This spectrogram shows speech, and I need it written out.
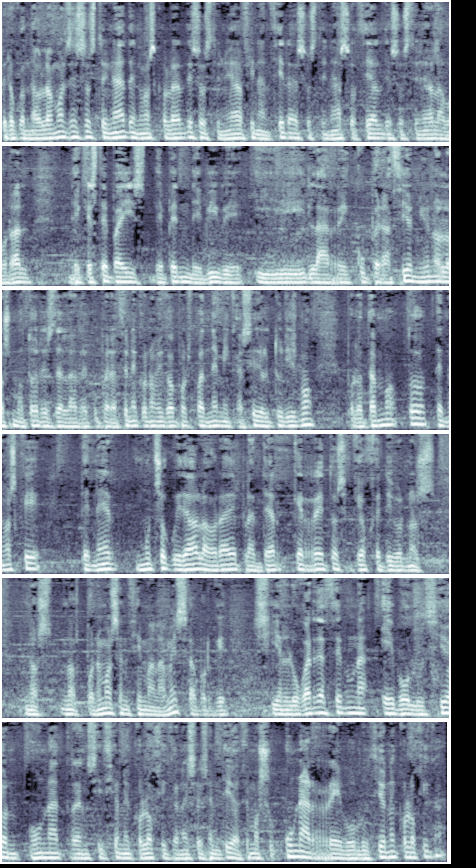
pero cuando hablamos de sostenibilidad tenemos que hablar de sostenibilidad financiera, de sostenibilidad social, de sostenibilidad laboral, de que este país depende, vive y la recuperación y uno de los motores de la recuperación económica post-pandémica ha sido el turismo, por lo tanto tenemos que tener mucho cuidado a la hora de plantear qué retos y qué objetivos nos, nos, nos, ponemos encima de la mesa, porque si en lugar de hacer una evolución o una transición ecológica en ese sentido, hacemos una revolución ecológica,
